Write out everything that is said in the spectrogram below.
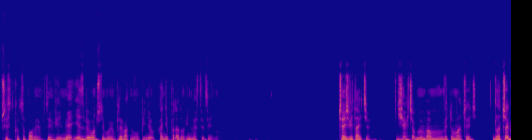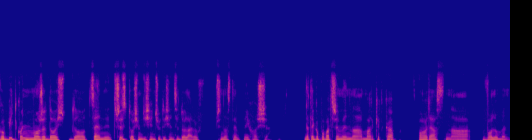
Wszystko, co powiem w tym filmie, jest wyłącznie moją prywatną opinią, a nie poradą inwestycyjną. Cześć, witajcie. Dzisiaj chciałbym Wam wytłumaczyć, dlaczego Bitcoin może dojść do ceny 380 tysięcy dolarów przy następnej hossie. Dlatego popatrzymy na market cap oraz na wolumen.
